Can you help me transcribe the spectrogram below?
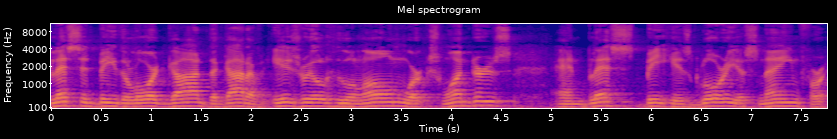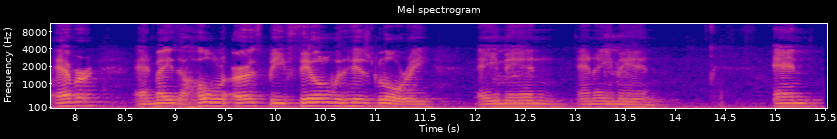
Blessed be the Lord God, the God of Israel, who alone works wonders, and blessed be his glorious name forever, and may the whole earth be filled with his glory. Amen and amen. And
